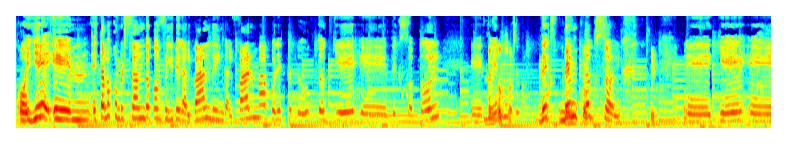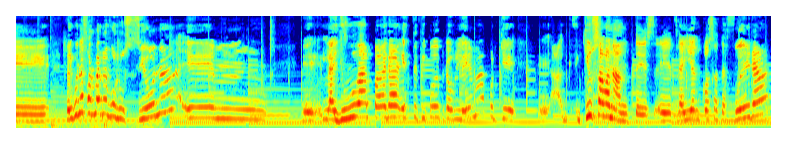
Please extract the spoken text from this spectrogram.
Oye, em, estamos conversando con Felipe Galván de Ingalfarma por este producto que eh, Dexotol. Eh, Dentoxol. Dentoxol. Sí. Eh, que eh, de alguna forma revoluciona em, eh, la ayuda para este tipo de problemas, porque ¿qué usaban antes? ¿Traían cosas de afuera?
